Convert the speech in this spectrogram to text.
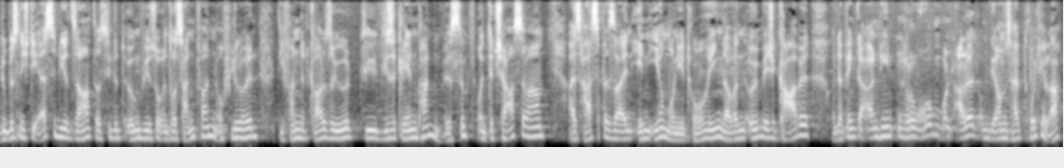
du bist nicht die Erste, die jetzt sagt, dass sie das irgendwie so interessant fanden. Auch viele Leute, die fanden das gerade so gut, die, diese kleinen Pannen, wisst du? Und das Schärfste war, als Haspe sein in ihr Monitoring, da waren irgendwelche Kabel und da fängt er an hinten so rum und alles und wir haben es halb tot gelacht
